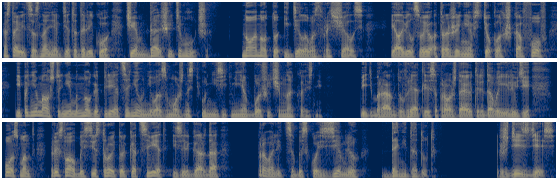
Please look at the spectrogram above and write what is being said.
оставить сознание где-то далеко. Чем дальше, тем лучше. Но оно то и дело возвращалось. Я ловил свое отражение в стеклах шкафов и понимал, что немного переоценил невозможность унизить меня больше, чем на казни. Ведь Бранду вряд ли сопровождают рядовые люди. Осмонд прислал бы с сестрой только цвет из Эльгарда, провалиться бы сквозь землю — да не дадут. «Жди здесь»,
